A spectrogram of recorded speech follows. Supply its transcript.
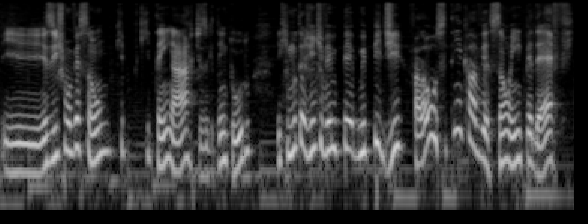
E existe uma versão que, que tem artes, que tem tudo, e que muita gente vem me, me pedir, fala, ô, oh, você tem aquela versão aí em PDF?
